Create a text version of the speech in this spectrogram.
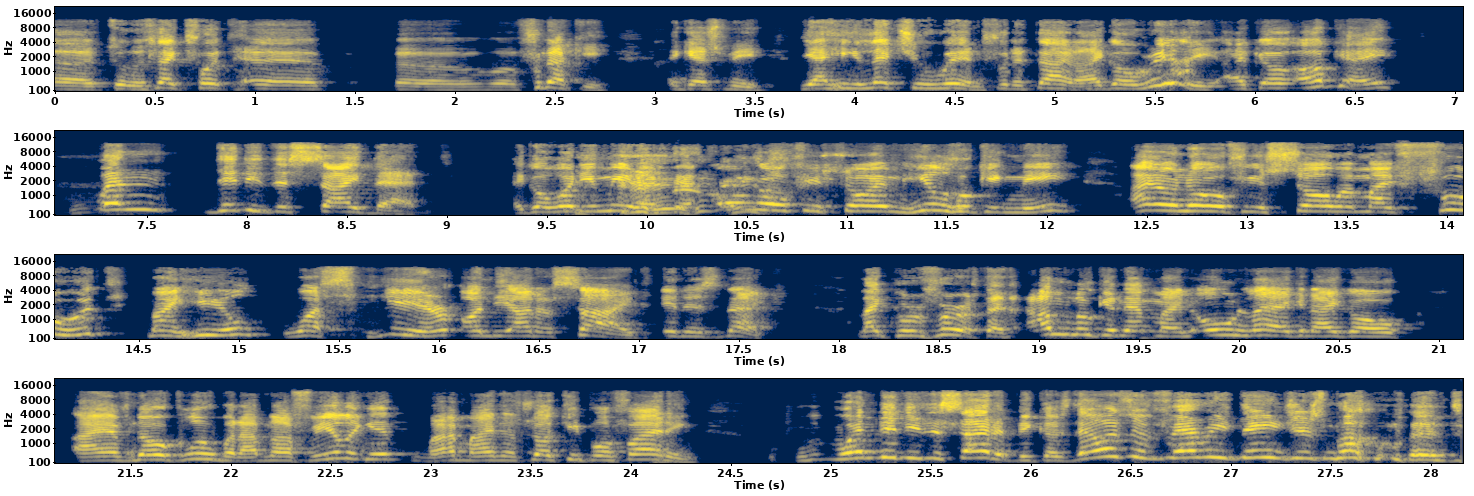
uh, to lose. Like for uh, uh, Funaki against me. Yeah, he let you win for the title. I go, really? I go, okay. When did he decide that? I go, what do you mean? I, go, I don't know if you saw him heel hooking me. I don't know if you saw when my foot, my heel, was here on the other side in his neck, like reversed. That I'm looking at my own leg and I go, I have no clue, but I'm not feeling it. I might as well keep on fighting. When did he decide it? Because that was a very dangerous moment.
